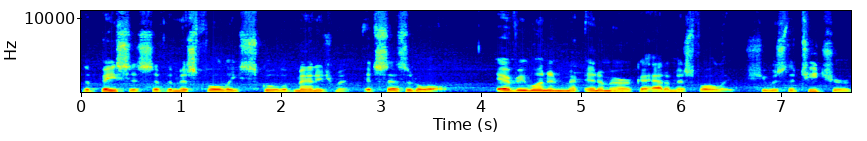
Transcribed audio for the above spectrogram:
the basis of the Miss Foley School of Management. It says it all. Everyone in, in America had a Miss Foley. She was the teacher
